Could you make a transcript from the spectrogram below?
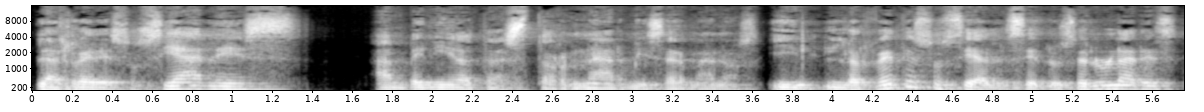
Las redes sociales han venido a trastornar, mis hermanos. Y las redes sociales y los celulares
